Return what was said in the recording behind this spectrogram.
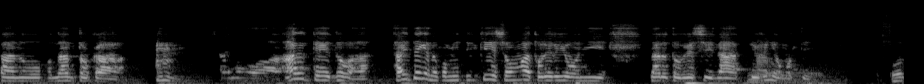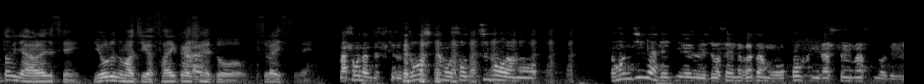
あのなんとか、あのある程度は最低限のコミュニケーションは取れるようになると嬉しいなっていうふうに思っています。そのためにはあれですね、夜の街が再開しないと辛いですね。はい、まあそうなんですけど、どうしてもそっちの、あの、日本人ができる女性の方も多くいらっしゃいますので、いや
